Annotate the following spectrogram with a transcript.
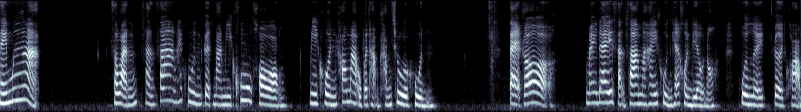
ในเมื่อ สวรรค์สรรสร้างให้คุณเกิดมามีคู่ครอง มีคนเข้ามาอุปถัมภ์ค้ำชูคุณ แต่ก็ไม่ได้สรรสร้างมาให้คุณแค่คนเดียวเนาะคุณเลยเกิดความ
